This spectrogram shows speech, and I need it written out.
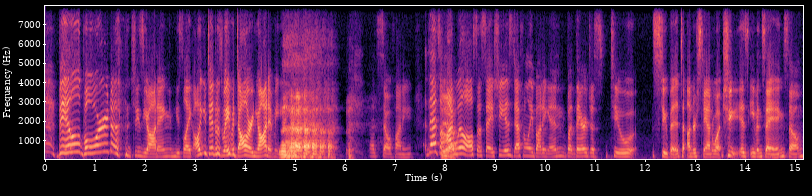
billboard. And she's yawning, and he's like, "All you did was wave a dollar and yawn at me." That's so funny. That's I will also say she is definitely butting in, but they're just too stupid to understand what she is even saying. So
